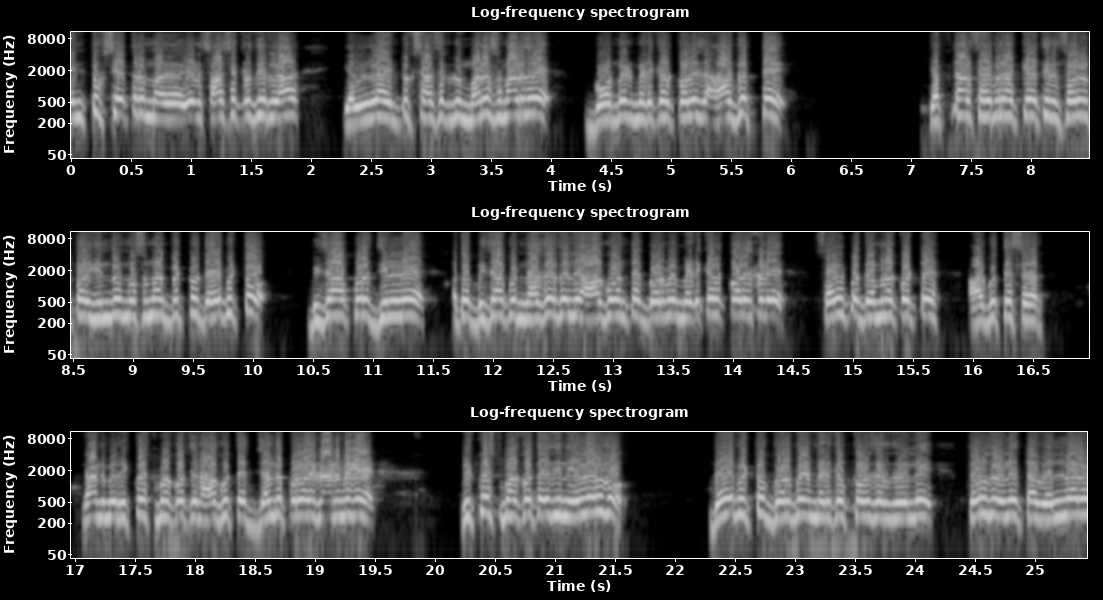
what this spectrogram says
ಎಂಟು ಕ್ಷೇತ್ರ ಏನು ಶಾಸಕರದಿರಲ್ಲ ಎಲ್ಲ ಎಂಟು ಶಾಸಕರು ಮನಸ್ಸು ಮಾಡಿದ್ರೆ ಗೌರ್ಮೆಂಟ್ ಮೆಡಿಕಲ್ ಕಾಲೇಜ್ ಆಗುತ್ತೆ. ಯತ್ನಾಳ್ ಸಾಹೇಬ್ರ ಕೇಳ್ತೀನಿ, ಸ್ವಲ್ಪ ಹಿಂದೂ ಮುಸಲ್ಮಾನ್ ಬಿಟ್ಟು ದಯವಿಟ್ಟು ಬಿಜಾಪುರ ಜಿಲ್ಲೆ ಅಥವಾ ಬಿಜಾಪುರ ನಗರದಲ್ಲಿ ಆಗುವಂತ ಗೌರ್ಮೆಂಟ್ ಮೆಡಿಕಲ್ ಕಾಲೇಜ್ ಕಡೆ ಸ್ವಲ್ಪ ಗಮನ ಕೊಟ್ಟೆ ಆಗುತ್ತೆ ಸರ್ ನಾನು ನಿಮಗೆ ರಿಕ್ವೆಸ್ಟ್ ಮಾಡ್ಕೋತೀನಿ, ಆಗುತ್ತೆ. ಜನರ ಪರವಾಗಿ ನಾನು ನಿಮಗೆ ರಿಕ್ವೆಸ್ಟ್ ಮಾಡ್ಕೋತಾ ಇದ್ದೀನಿ ಎಲ್ಲರಿಗೂ. ದಯವಿಟ್ಟು ಗೌರ್ಮೆಂಟ್ ಮೆಡಿಕಲ್ ಕಾಲೇಜ್ ತರುವುದರಲ್ಲಿ ತಾವೆಲ್ಲರೂ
